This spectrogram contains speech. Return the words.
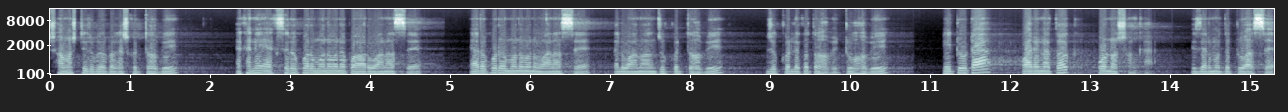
সমষ্টির উপরে প্রকাশ করতে হবে। এখানে এক্সের উপর মনে মনে পাওয়ার ওয়ান আছে, এর উপরে মনে মনে ওয়ান আছে, তাহলে ওয়ান ওয়ান যোগ করতে হবে। যোগ করলে কত হবে? টু হবে। এই টুটা অরেণাত্মক পূর্ণ সংখ্যা। এদের মধ্যে টু আছে।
